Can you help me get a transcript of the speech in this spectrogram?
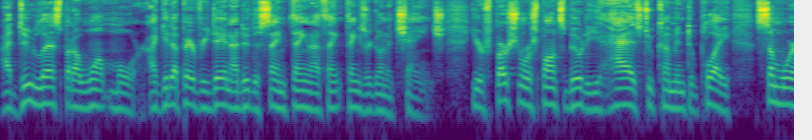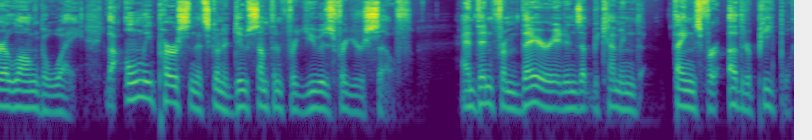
I do less, but I want more. I get up every day and I do the same thing, and I think things are going to change. Your personal responsibility has to come into play somewhere along the way. The only person that's going to do something for you is for yourself. And then from there, it ends up becoming things for other people,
